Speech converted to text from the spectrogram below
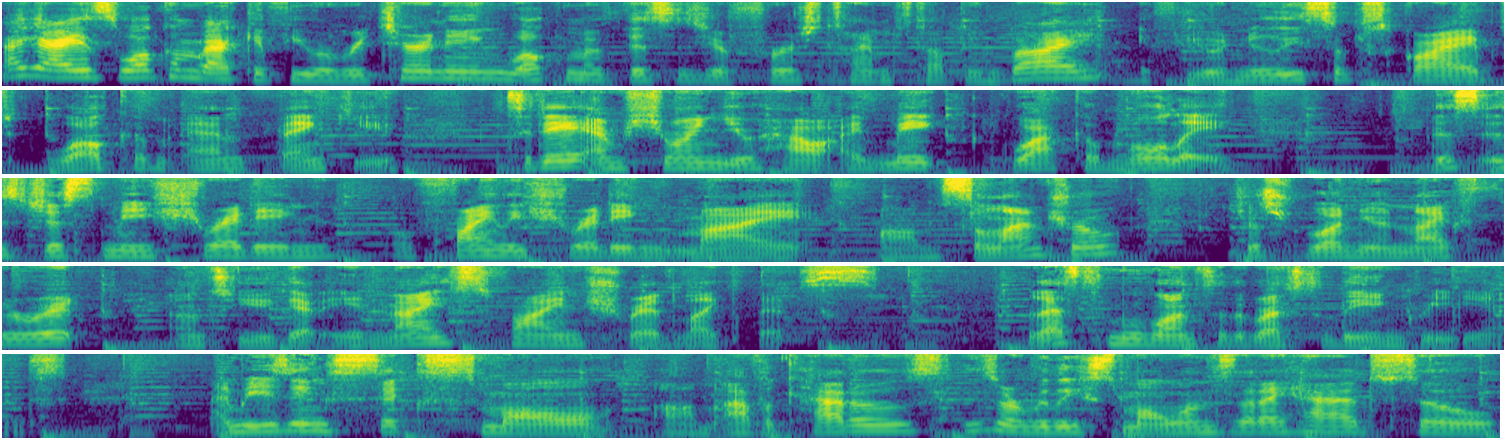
Hi guys, welcome back if you are returning. Welcome if this is your first time stopping by. If you are newly subscribed, welcome and thank you. Today I'm showing you how I make guacamole. This is just me shredding or finely shredding my um, cilantro. Just run your knife through it until you get a nice fine shred like this. Let's move on to the rest of the ingredients. I'm using six small um, avocados. These are really small ones that I had, so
